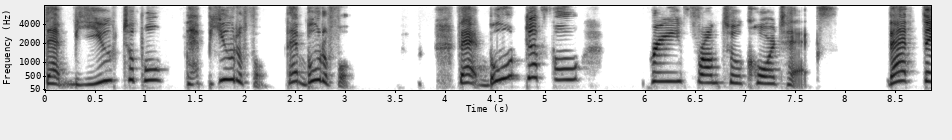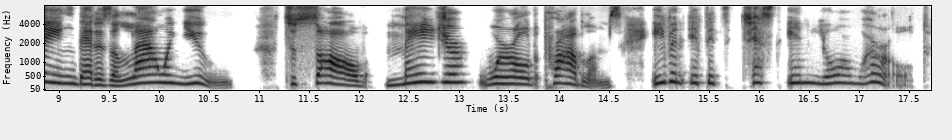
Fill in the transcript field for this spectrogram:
that beautiful, that beautiful, that beautiful, that beautiful prefrontal cortex, that thing that is allowing you to solve major world problems, even if it's just in your world.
